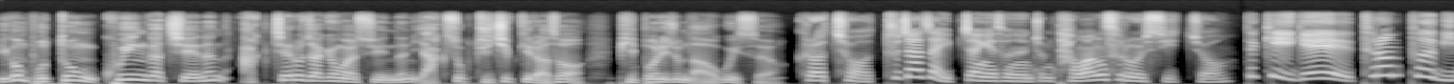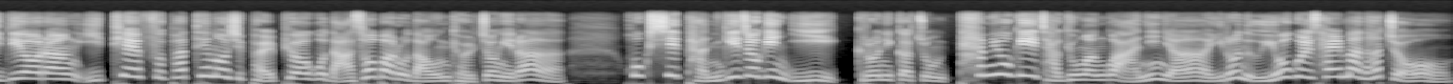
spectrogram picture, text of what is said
이건 보통 코인 가치에는 악재로 작용할 수 있는 약속 뒤집기라서 비번이 좀 나오고 있어요. 그렇죠. 투자자 입장에서는 좀 당황스러울 수 있죠. 특히 이게 트럼프 미디어랑 ETF 파트너십 발표하고 나서 바로 나온 결정이라 혹시 단기적인 이익, 그러니까 좀 탐욕이 작용한 거 아니냐 이런 의혹을 살만하죠.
